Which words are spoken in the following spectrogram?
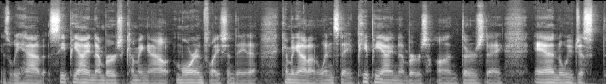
is we have CPI numbers coming out, more inflation data coming out on Wednesday, PPI numbers on Thursday, and we've just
